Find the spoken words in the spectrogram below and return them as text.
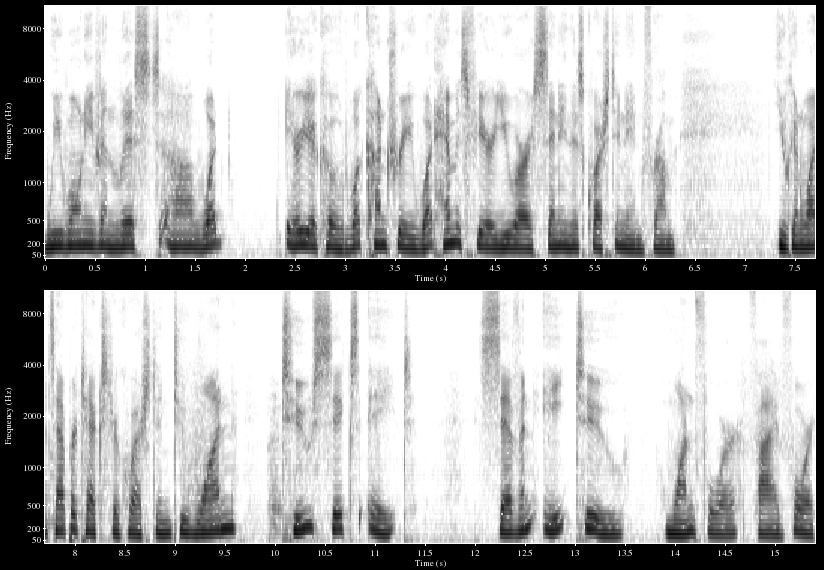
we won't even list uh, what area code, what country, what hemisphere you are sending this question in from. You can WhatsApp or text your question to 1 268 782 1454.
